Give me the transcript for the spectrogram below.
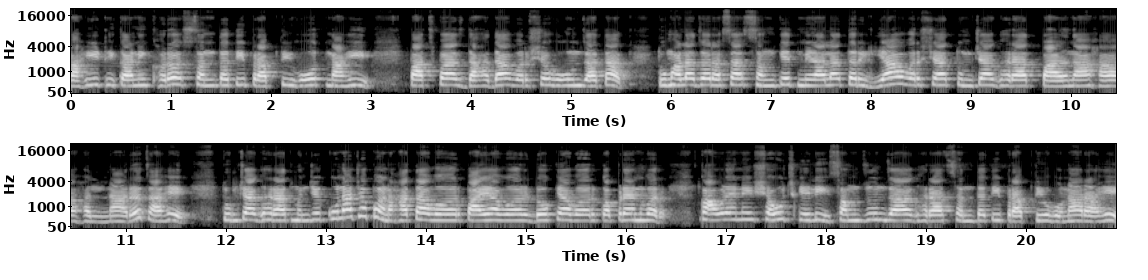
काही ठिकाणी खरंच संतती प्राप्ती होत नाही. पाच पाच दहा दहा वर्ष होऊन जातात. तुम्हाला जर असा संकेत मिळाला तर या वर्षात तुमच्या घरात पाळणा हा हलणारच आहे. तुमच्या घरात म्हणजे कुणाच्या पण हातावर पायावर डोक्यावर कपड्यांवर कावळ्याने शौच केली समजून जा घरात संतती प्राप्ती होणार आहे.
